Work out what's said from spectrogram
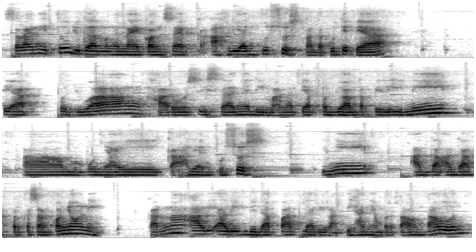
Selain itu juga mengenai konsep keahlian khusus tanda kutip ya. Tiap pejuang harus istilahnya di mana tiap pejuang terpilih ini uh, mempunyai keahlian khusus. Ini agak-agak terkesan konyol nih. Karena alih-alih didapat dari latihan yang bertahun-tahun,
